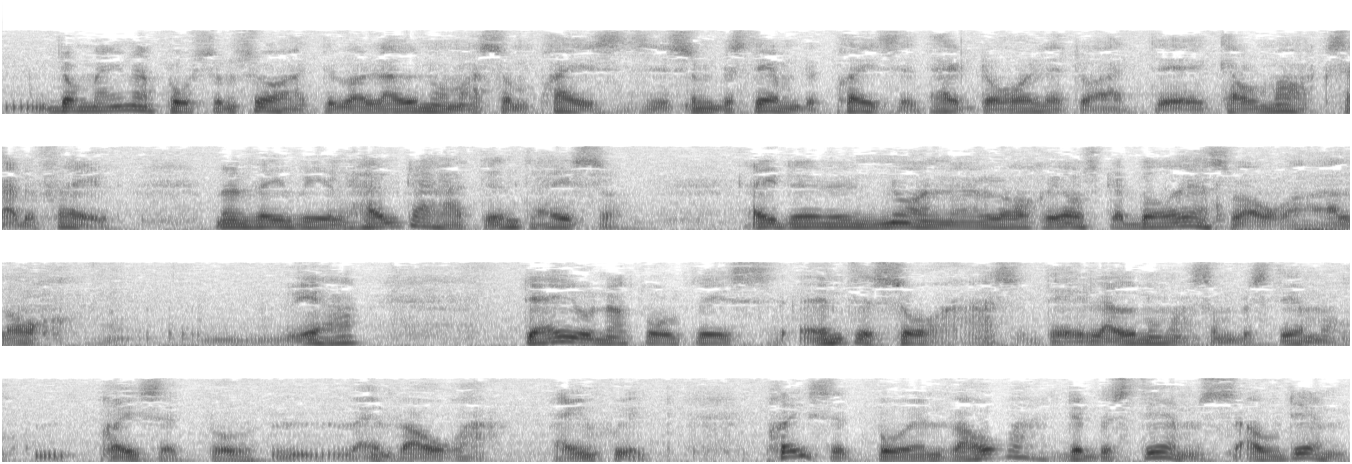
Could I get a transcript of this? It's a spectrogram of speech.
de menar på som så att det var lönerna som pris, som bestämde priset helt och hållet och att eh, Karl Marx hade fel. Men vi vill hävda att det inte är så. Är det någon eller jag ska börja svara eller ja. Det är ju naturligtvis inte så alltså det är lönerna som bestämmer priset på en vara enskilt. Priset på en vara det bestäms av den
